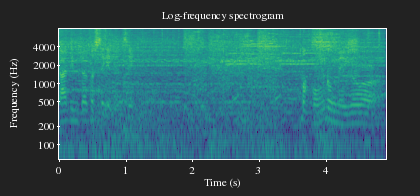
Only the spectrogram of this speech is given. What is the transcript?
搞掂咗個蜥蜴人先。乜恐龍嚟嘅喎？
